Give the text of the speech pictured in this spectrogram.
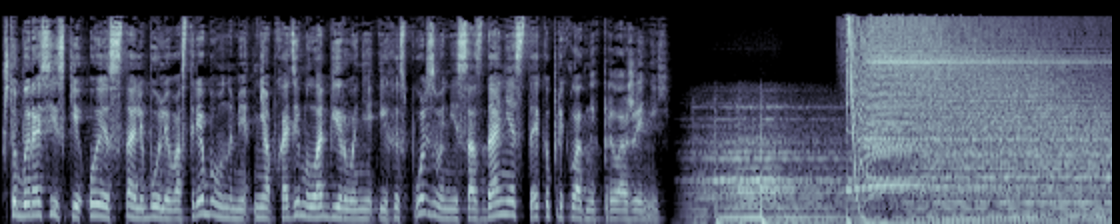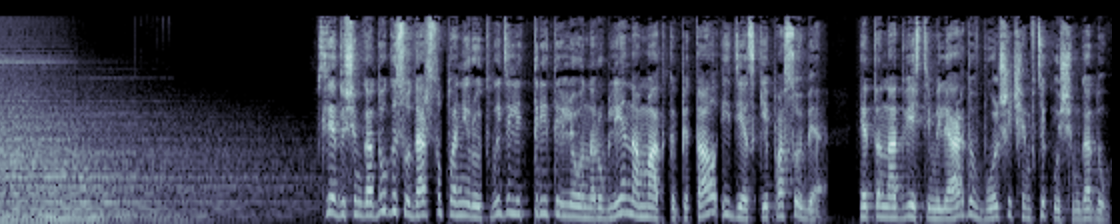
Чтобы российские ОС стали более востребованными, необходимо лоббирование их использования и создание стека прикладных приложений. В следующем году государство планирует выделить 3 триллиона рублей на мат-капитал и детские пособия. Это на 200 миллиардов больше, чем в текущем году.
